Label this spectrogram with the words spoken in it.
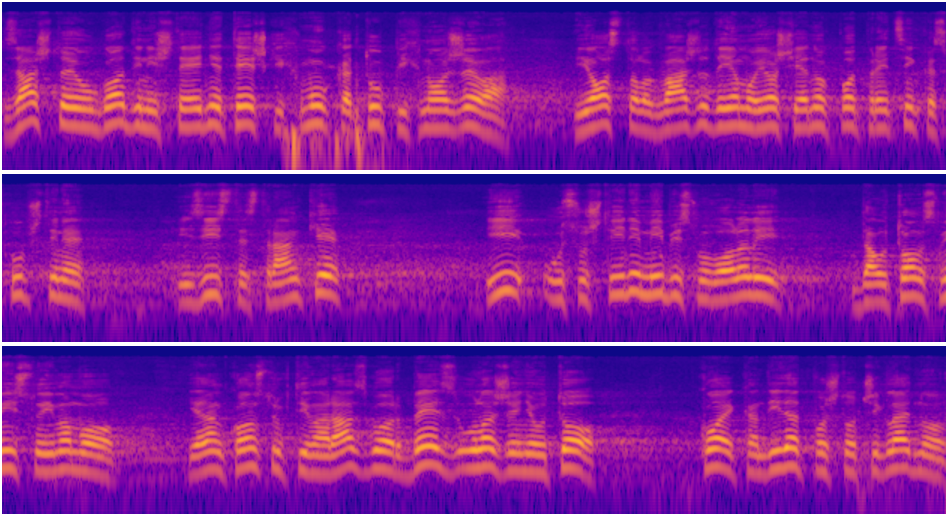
zašto je u godini štednje, teških muka, tupih noževa i ostalog važno da imamo još jednog potpredsednika Skupštine iz iste stranke u suštini mi bismo voleli da u tom smislu imamo jedan konstruktivan razgovor bez ulaženja u to ko je kandidat, pošto očigledno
